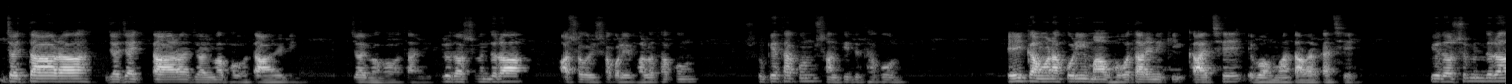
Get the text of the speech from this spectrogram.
জয় তারা, জয় জয় তারা, জয় মা ভবতারিণী, জয় মা ভবতারিণী। প্রিয় দর্শক বন্ধুরা, আশা করি সকলেই ভালো থাকুন, সুখে থাকুন, শান্তিতে থাকুন। এই কামনা করি মা ভবতারিণী কাছে এবং মা তারার কাছে। প্রিয় দর্শক বন্ধুরা,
